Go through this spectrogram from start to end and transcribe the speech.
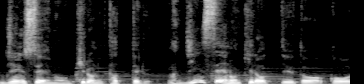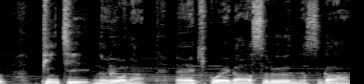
人生の岐路に立ってる、まあ、人生の岐路っていうとこうピンチのような、え聞こえがするんですが、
